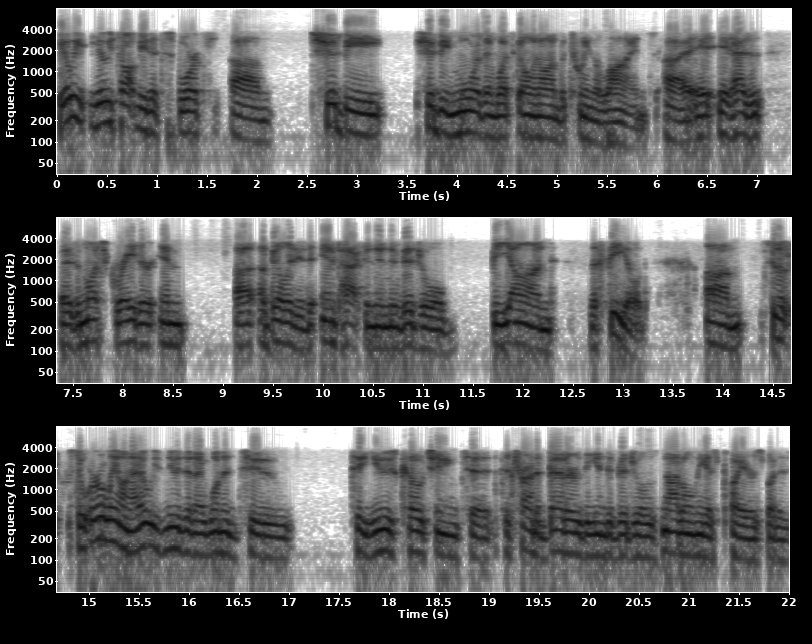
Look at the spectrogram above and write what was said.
he always he always taught me that sports um, should be should be more than what's going on between the lines. Uh, it, it, has it has a much greater in, uh, ability to impact an individual beyond the field. Um, so so early on, I always knew that I wanted to to use coaching to to try to better the individuals, not only as players but as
